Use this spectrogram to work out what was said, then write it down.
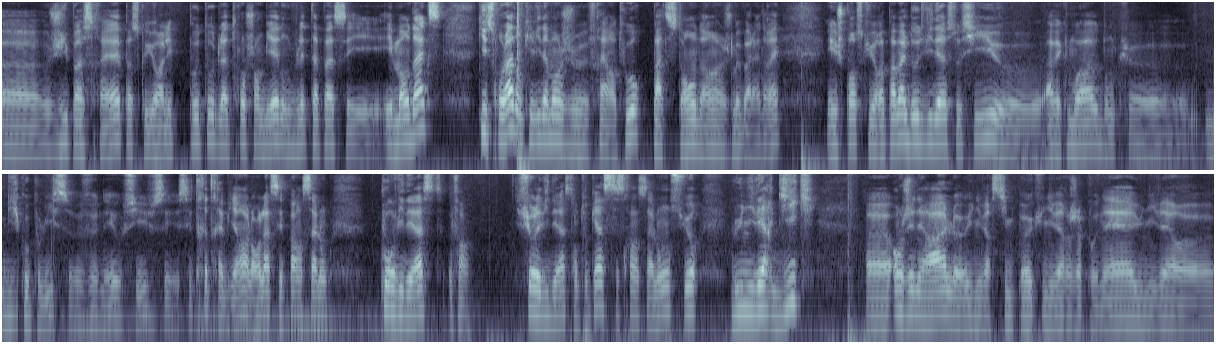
Euh, j'y passerai parce qu'il y aura les poteaux de la tronche en biais, donc Vled Tapas et, Mandax, qui seront là. Donc évidemment, je ferai un tour, pas de stand, hein, je me baladerai. Et je pense qu'il y aura pas mal d'autres vidéastes aussi euh, avec moi, donc Geekopolis, venez aussi, c'est très très bien. Alors là, c'est pas un salon pour vidéastes, enfin, sur les vidéastes en tout cas, ce sera un salon sur l'univers geek euh, en général, euh, univers steampunk, univers japonais, univers euh,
